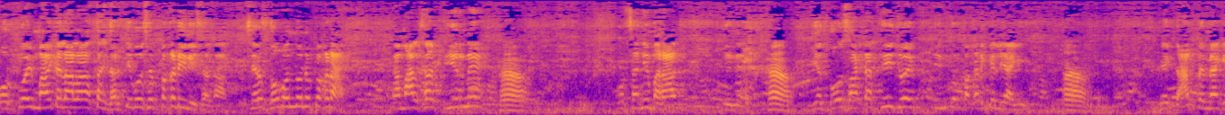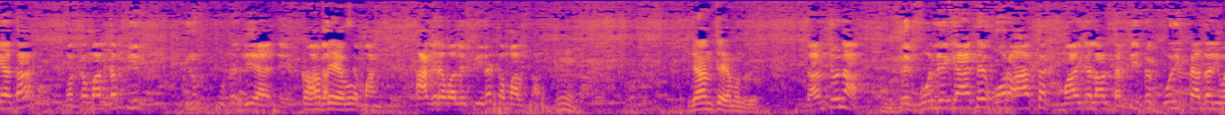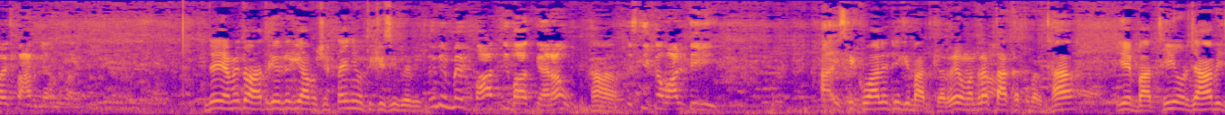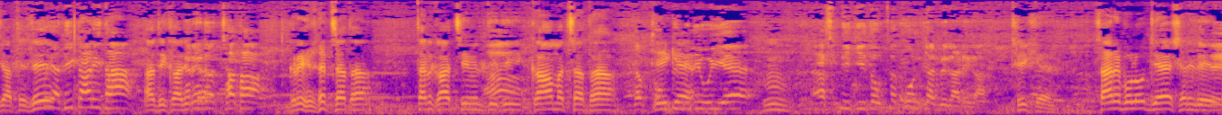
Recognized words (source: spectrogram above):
और कोई माइकल आला तक धरती में उसे पकड़ ही नहीं सका। सिर्फ़ दो बंदों ने पकड़ा। कमाल खां पीर ने। हाँ। और शनि महाराज जी ने हाँ। ये दो ताकत थी जो इनको पकड़ के ले आई। हाँ। एक धाम पे मैं गया था वहाँ कमाल का पीर ले आए थे। कहाँ पे है वो? मांग आगरा वाले पीर है कमाल का। हम्म, जानते हैं उनको। जानते हो ना? तो एक वो लेके आए थे और आज तक माई का लाल धरती पे कोई पैदा नहीं हुआ इसका हाथ गिरने वाला नहीं हमें तो हाथ गिरने की आवश्यकता ही नहीं होती किसी पे भी। नहीं नहीं मैं बात की बात कह रहा हूँ। हाँ। इसकी क्वालिटी की। हाँ, इसकी क्वालिटी की बात कर रहे हो मतलब ताकतवर। था ये बात थी और जहाँ भी जाते थे। अधिकारी था अधिकारी ग्रेड था। अच्छा था। ग्रेड अच्छा था। तनख्वाह अच्छी मिलती थी हाँ। काम अच्छा था। जब ठीक है। हुई है हम्म। एसपी की तो उसका कौन क्या बिगाड़ेगा? ठीक है। सारे बोलो जय शनिदेव।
